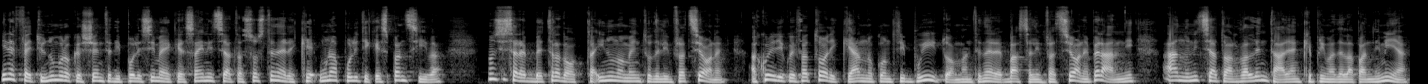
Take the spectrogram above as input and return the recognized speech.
In effetti un numero crescente di policymakers ha iniziato a sostenere che una politica espansiva non si sarebbe tradotta in un aumento dell'inflazione. Alcuni di quei fattori che hanno contribuito a mantenere bassa l'inflazione per anni hanno iniziato a rallentare anche prima della pandemia.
